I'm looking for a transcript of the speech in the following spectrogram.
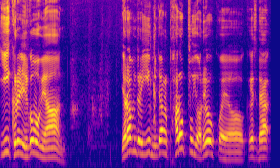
이 글을 읽어보면 여러분들이 이 문장을 바로 풀기 어려울 거예요. 그래서 내가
